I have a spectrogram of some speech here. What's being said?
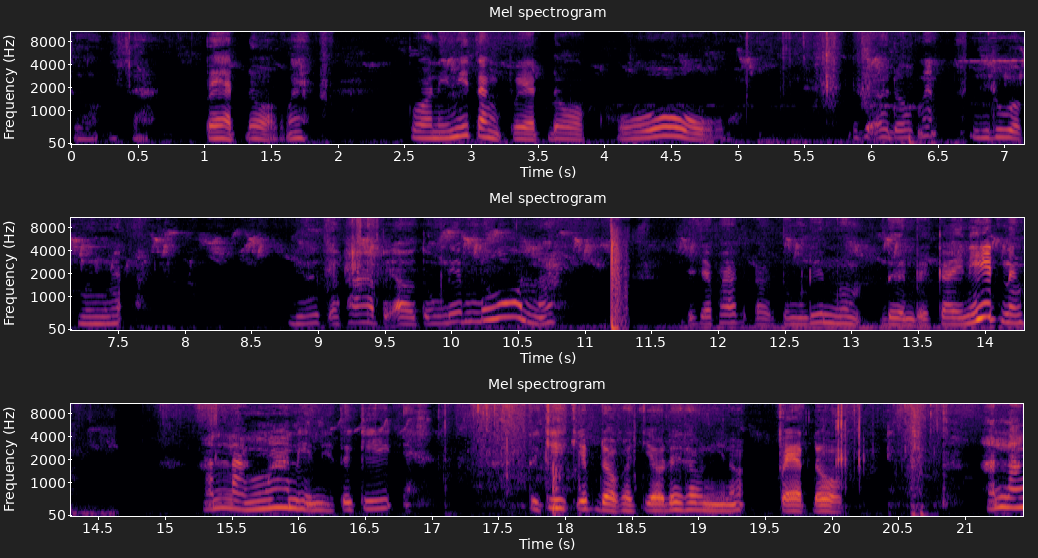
สองสามแปดดอกไหมก่อนนี้มีตั้งแปดดอกโอ้เดี๋ยวจะเอาดอกนั้นมีรวกหนึ่งล้วเดี๋ยวจะพาไปเอาตรงริมนู้นนะเดี๋ยวจะพาไปเอาตรงริมนู้นเดินไปไกลนิดนึงหันหลังมานี่นี่ตะกี้ ตะกี้เก็บดอกกระเจียวได้เท่านี้เนาะแปดดอก หันหลัง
